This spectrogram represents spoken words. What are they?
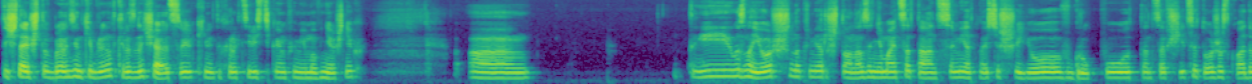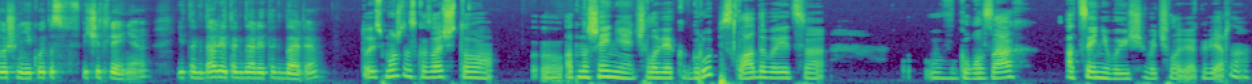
ты считаешь, что блондинки и брюнетки различаются какими-то характеристиками помимо внешних. А, ты узнаешь, например, что она занимается танцами, относишь ее в группу танцовщицы, тоже складываешь о ней какое-то впечатление. И так далее, и так далее, и так далее. То есть можно сказать, что э, отношение человека к группе складывается в глазах оценивающего человека, верно?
